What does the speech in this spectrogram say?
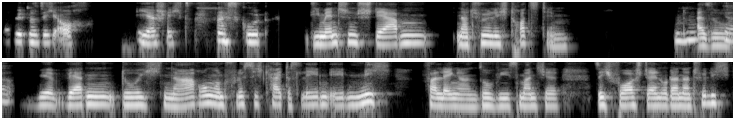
Da fühlt man sich auch eher schlecht als gut. Die Menschen sterben natürlich trotzdem. Mhm, also ja. wir werden durch Nahrung und Flüssigkeit das Leben eben nicht verlängern, so wie es manche sich vorstellen oder natürlich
